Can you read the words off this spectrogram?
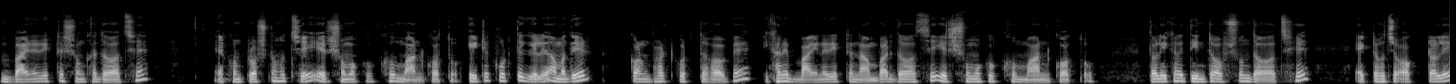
বাইনারি একটা সংখ্যা দেওয়া আছে। এখন প্রশ্ন হচ্ছে, এর সমকক্ষ মান কত? এটা করতে গেলে আমাদের কনভার্ট করতে হবে। এখানে বাইনারি একটা নাম্বার দেওয়া আছে, এর সমকক্ষ মান কত? তাহলে এখানে তিনটা অপশন দেওয়া আছে। একটা হচ্ছে অক্টালে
